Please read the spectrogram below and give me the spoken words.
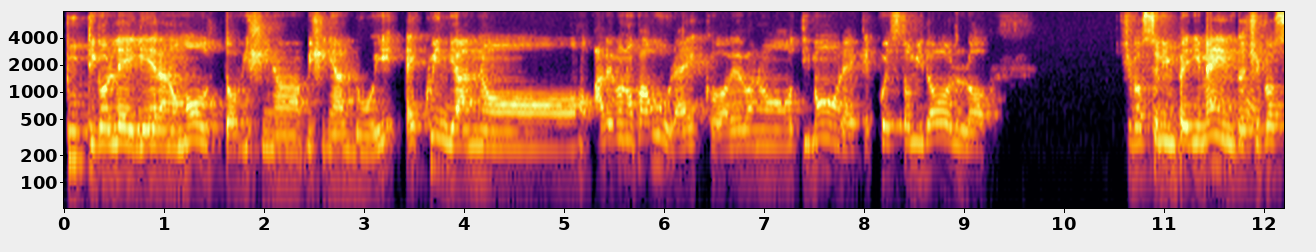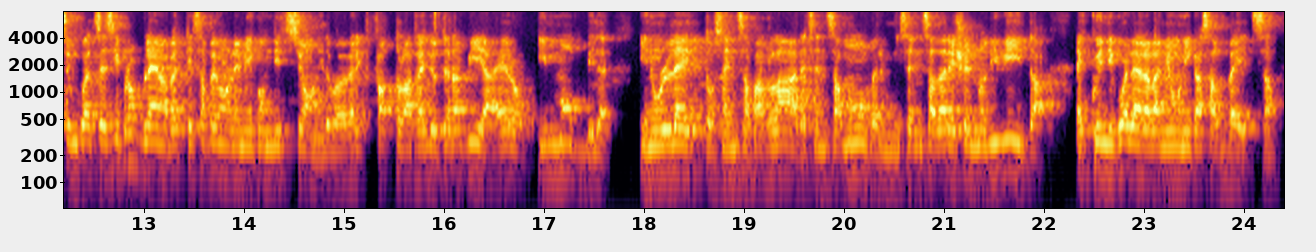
tutti i colleghi erano molto vicino, vicini a lui e quindi hanno, avevano paura, ecco, avevano timore che questo midollo ci fosse un impedimento, ci fosse un qualsiasi problema perché sapevano le mie condizioni. Dopo aver fatto la radioterapia ero immobile in un letto senza parlare, senza muovermi, senza dare cenno di vita e quindi quella era la mia unica salvezza.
